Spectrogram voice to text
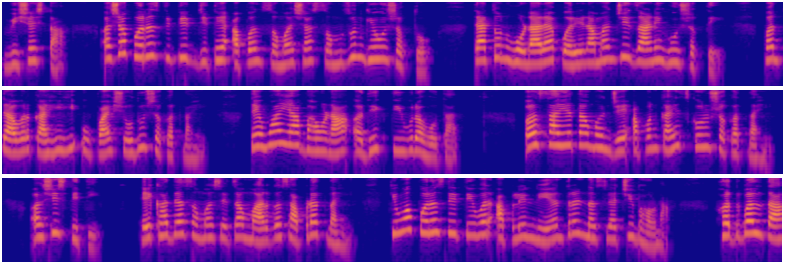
विशेषतः अशा परिस्थितीत जिथे आपण समस्या समजून घेऊ शकतो त्यातून होणाऱ्या परिणामांची जाणीव होऊ शकते पण त्यावर काहीही उपाय शोधू शकत नाही तेव्हा या भावना अधिक तीव्र होतात. असहाय्यता म्हणजे आपण काहीच करू शकत नाही अशी स्थिती. एखाद्या समस्येचा मार्ग सापडत नाही किंवा परिस्थितीवर आपले नियंत्रण नसल्याची भावना. हतबलता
